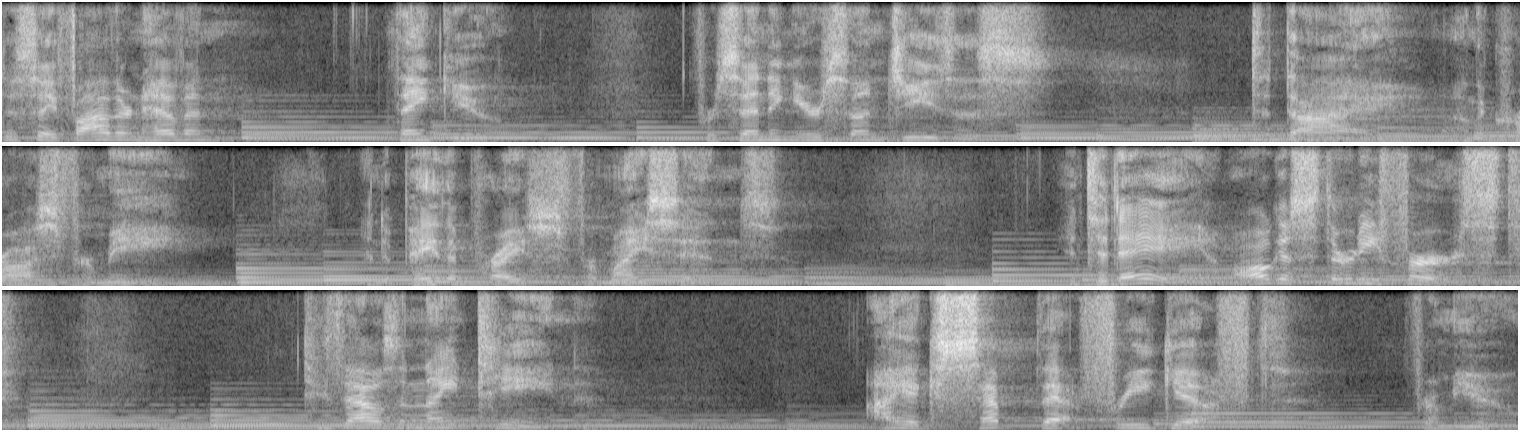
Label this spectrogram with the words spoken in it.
Just say, Father in heaven, thank you for sending your son Jesus to die on the cross for me and to pay the price for my sins. And today, August 31st, 2019, I accept that free gift from you.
